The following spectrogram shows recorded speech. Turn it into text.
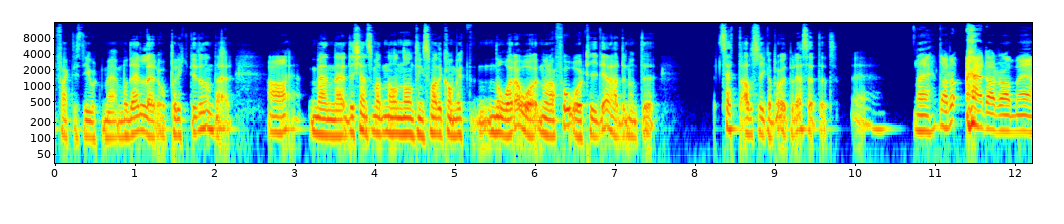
faktiskt är gjort med modeller och på riktigt och sånt där. Ja. Eh, men det känns som att någon, någonting som hade kommit några, år, några få år tidigare hade nog inte sett alls lika bra ut på det sättet. Nej, då hade, då hade de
